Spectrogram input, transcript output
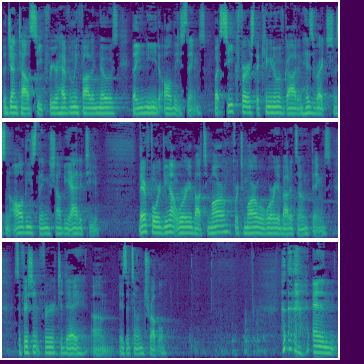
the Gentiles seek, for your heavenly Father knows that you need all these things. But seek first the kingdom of God and his righteousness, and all these things shall be added to you. Therefore, do not worry about tomorrow, for tomorrow will worry about its own things. Sufficient for today um, is its own trouble. and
